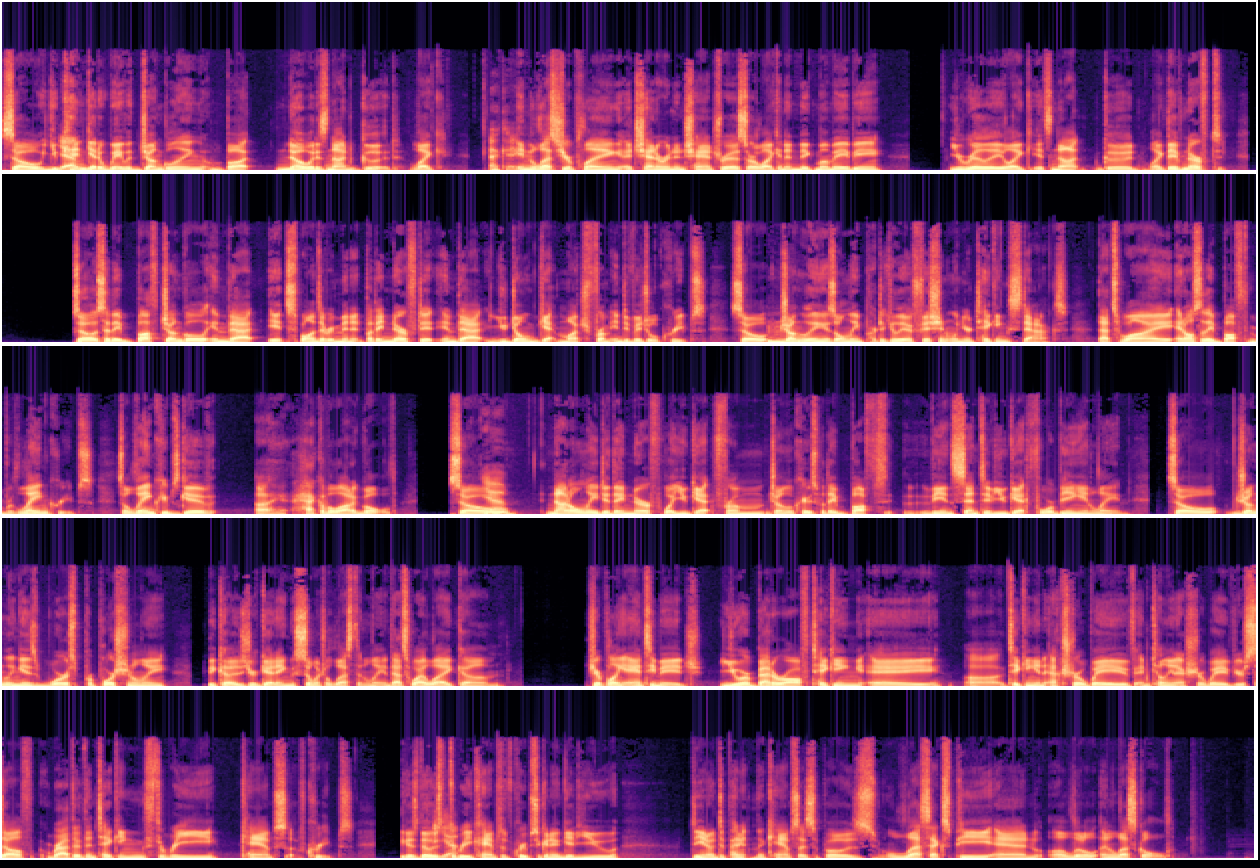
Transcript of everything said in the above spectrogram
So you Mm. Yeah. can get away with jungling, but no, it is not good. Like Okay. unless you're playing a Chen or an Enchantress or like an Enigma, maybe you really like it's not good. Like they've nerfed. So so they buffed jungle in that it spawns every minute, but they nerfed it in that you don't get much from individual creeps. So jungling is only particularly efficient when you're taking stacks. That's why, and also they buffed lane creeps. So lane creeps give a heck of a lot of gold. So Yeah. not only did they nerf what you get from jungle creeps, but they buffed the incentive you get for being in lane. So jungling is worse proportionally because you're getting so much less than lane. That's why, like, um, if you're playing anti mage, you are better off taking a uh, taking an extra wave and killing an extra wave yourself rather than taking three camps of creeps. Because those Yeah. three camps of creeps are going to give you you know depending on the camps i suppose less xp and a little and less gold.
